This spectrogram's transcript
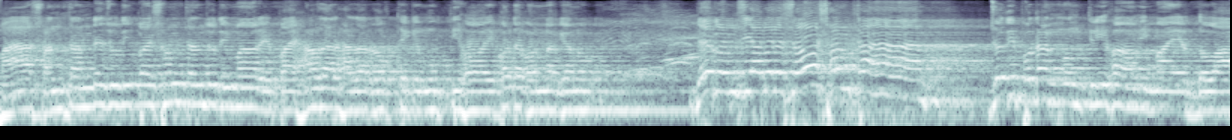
মা, সন্তানরে যদি পায়, সন্তান যদি মারে পায়, হাজার হাজার রোগ থেকে মুক্তি হয়। কথা কন না কেন বেগম জিয়া বলেছে সন্তান যদি প্রধানমন্ত্রী হয়, আমি মায়ের দোয়া।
